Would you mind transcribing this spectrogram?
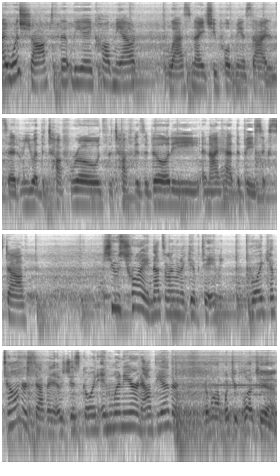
I was shocked that Leah called me out. Last night, she pulled me aside and said, I mean, You had the tough roads, the tough visibility, and I had the basic stuff. She was trying. That's what I'm going to give to Amy. Roy kept telling her stuff, and it was just going in one ear and out the other. Come on, put your clutch in.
